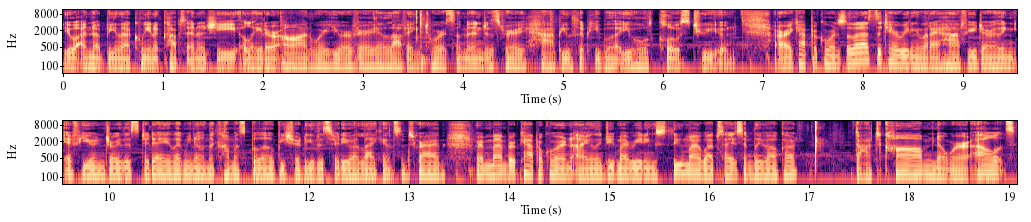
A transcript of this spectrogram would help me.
you will end up being that queen of cups energy later on where you are very loving towards them and just very happy with the people that you hold close to you. All right capricorn so that that's the tarot reading that I have for you, darling. If you enjoyed this today, let me know in the comments below. Be sure to give this video a like and subscribe. Remember, Capricorn, I only do my readings through my website, simplyvelka.com nowhere else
